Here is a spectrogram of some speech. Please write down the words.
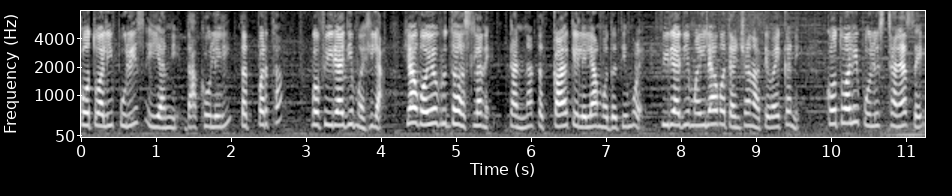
कोतवाली पोलीस यांनी दाखवलेली तत्परता व फिर्यादी महिला या वयोवृद्ध असल्याने त्यांना तत्काळ केलेल्या मदतीमुळे फिर्यादी महिला व त्यांच्या नातेवाईकांनी कोतवाली पोलीस ठाण्याचे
